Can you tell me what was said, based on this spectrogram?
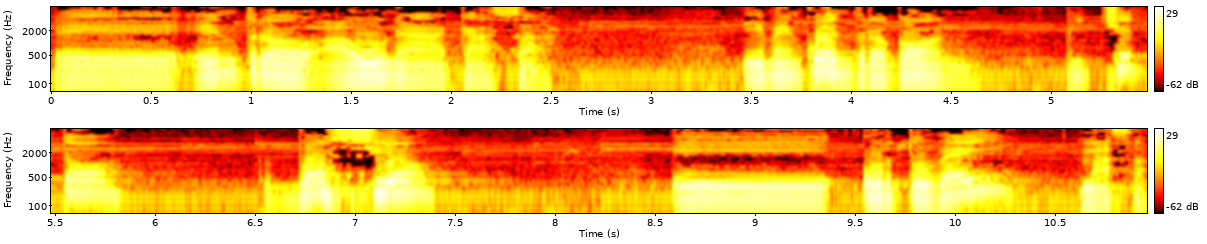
eh, entro a una casa y me encuentro con Pichetto, Bocio y Urtubey Masa.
